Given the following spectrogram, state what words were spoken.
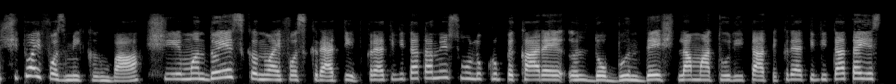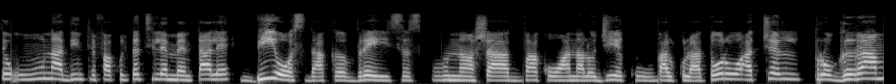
și tu ai fost mic cândva și mă îndoiesc că nu ai fost creativ. Creativitatea nu este un lucru pe care îl dobândești la maturitate. Creativitatea este una dintre facultățile mentale BIOS, dacă vrei să spun așa, fac o analogie cu calculatorul calculatorul, acel program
